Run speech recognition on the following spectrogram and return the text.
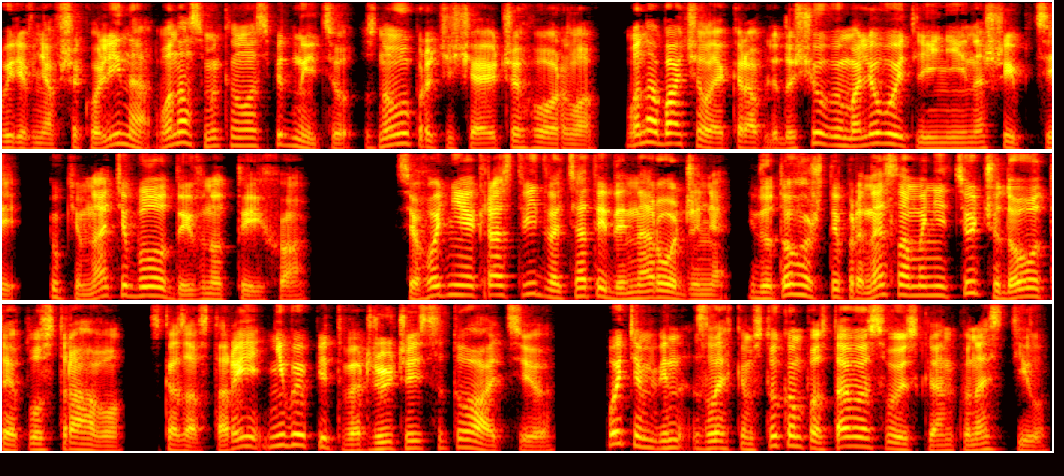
Вирівнявши коліна, вона смикнула спідницю, знову прочищаючи горло. Вона бачила, як краплі дощу вимальовують лінії на шипці, у кімнаті було дивно тихо. Сьогодні якраз твій 20-й день народження, і до того ж ти принесла мені цю чудову теплу страву, сказав старий, ніби підтверджуючи ситуацію. Потім він з легким стуком поставив свою склянку на стіл.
